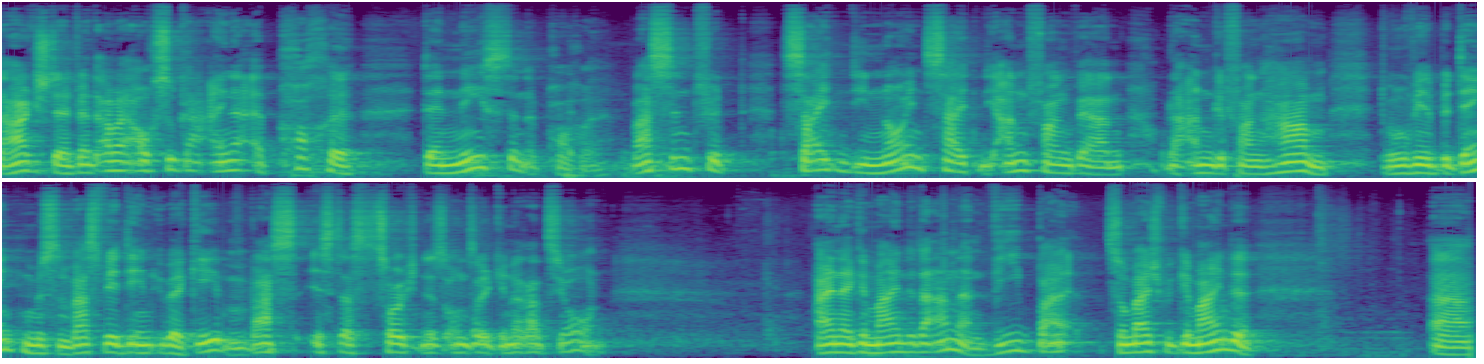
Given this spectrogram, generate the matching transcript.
dargestellt wird, aber auch sogar eine Epoche der nächsten Epoche. Was sind für Zeiten, die neuen Zeiten, die anfangen werden oder angefangen haben, wo wir bedenken müssen, was wir denen übergeben. Was ist das Zeugnis unserer Generation? Einer Gemeinde der anderen. Wie bei, zum Beispiel Gemeinde, äh,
